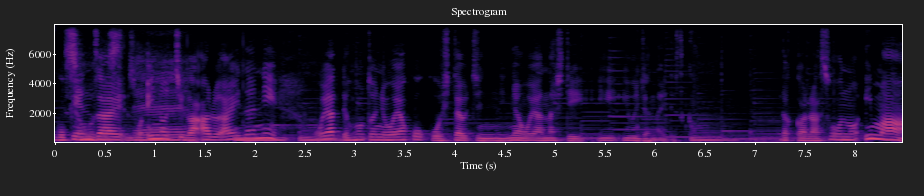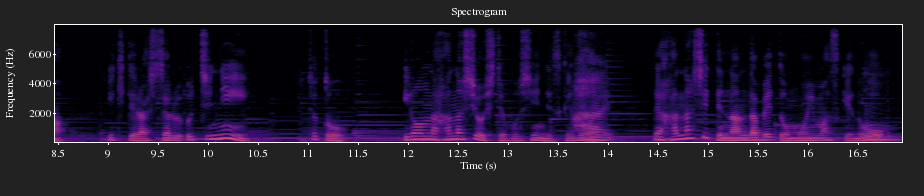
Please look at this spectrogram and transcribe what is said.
ご健在ね。命がある間に、うん親って本当に親孝行したうちにね親なしで言うじゃないですか。だからその今生きてらっしゃるうちにちょっといろんな話をしてほしいんですけど、はい。で話ってなんだべって思いますけど、うん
